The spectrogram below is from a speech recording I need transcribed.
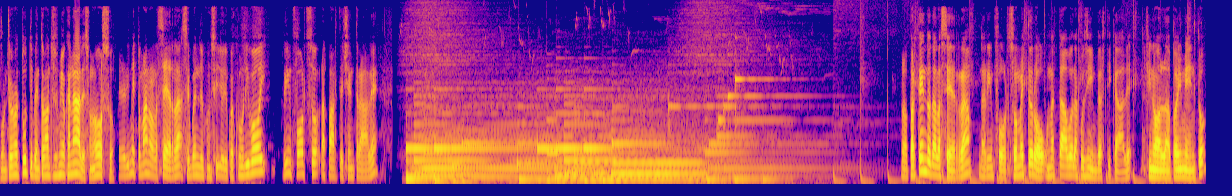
Buongiorno a tutti, bentornati sul mio canale, sono Orso. Eh, rimetto mano alla serra, seguendo il consiglio di qualcuno di voi, rinforzo la parte centrale. Allora, partendo dalla serra, da rinforzo, metterò una tavola così in verticale fino al pavimento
